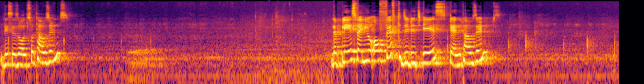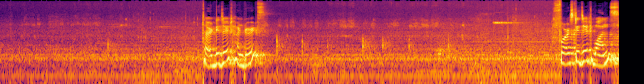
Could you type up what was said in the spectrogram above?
This is also thousands. The place value of fifth digit is 10,000. Third digit hundreds. First digit ones.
